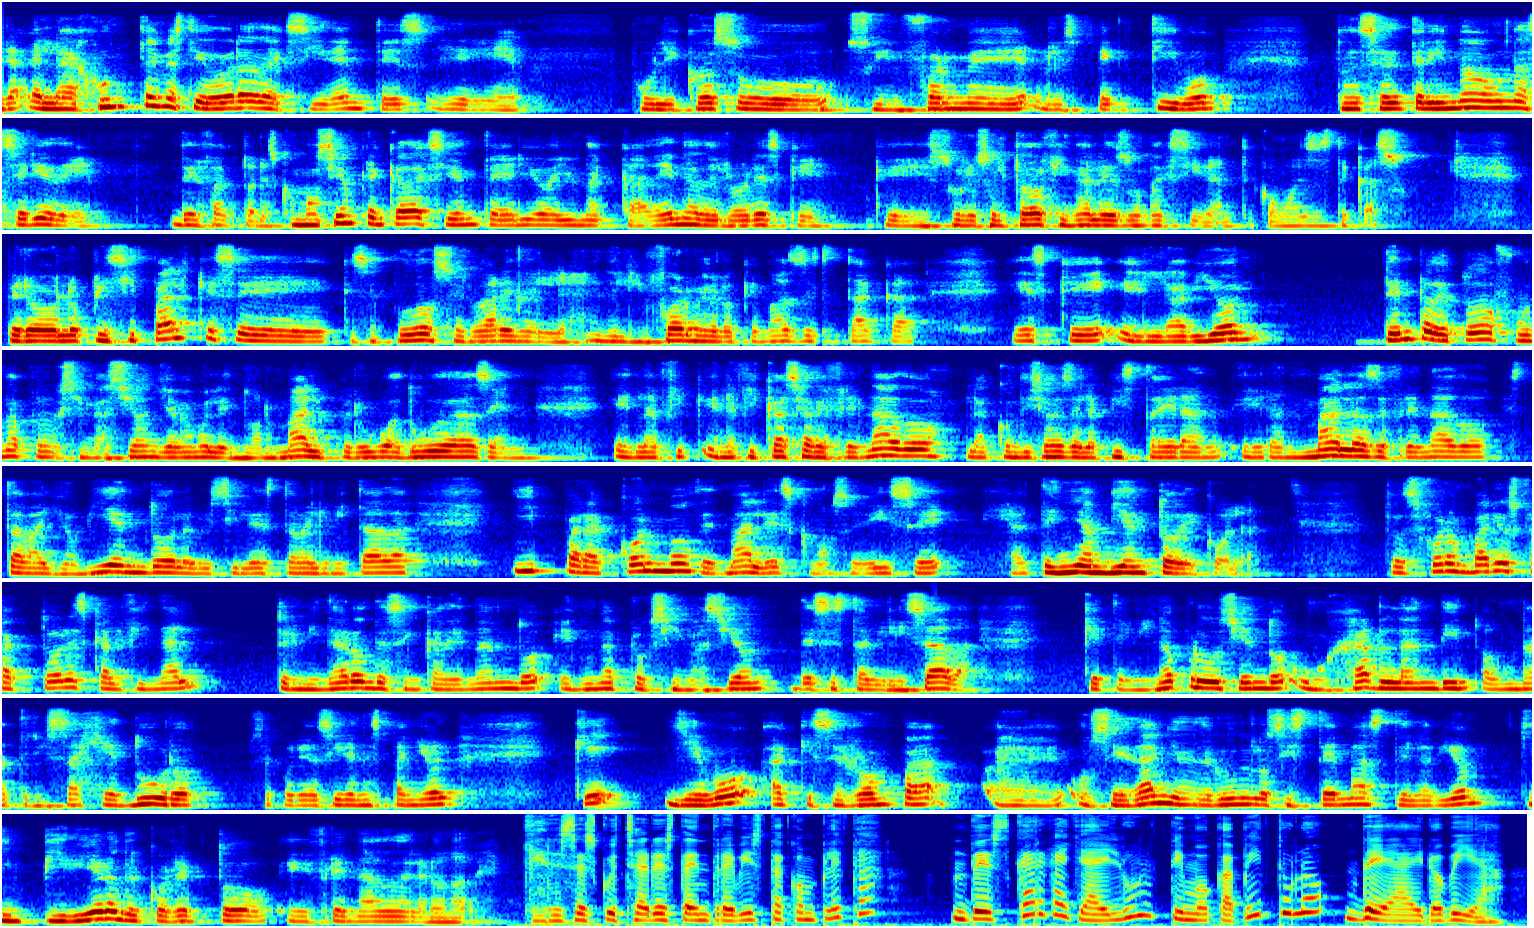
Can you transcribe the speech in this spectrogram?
Mira, la Junta Investigadora de Accidentes eh, publicó su, su, informe respectivo, donde se determinó una serie de, de, factores. Como siempre, en cada accidente aéreo hay una cadena de errores que, que, su resultado final es un accidente, como es este caso. Pero lo principal que se, que se pudo observar en el, en el informe, o lo que más destaca, es que el avión Dentro de todo fue una aproximación, llamémosle normal, pero hubo dudas en, en, la, eficacia de frenado, las condiciones de la pista eran, eran malas de frenado, estaba lloviendo, la visibilidad estaba limitada y para colmo de males, como se dice, tenían viento de cola. Entonces fueron varios factores que al final terminaron desencadenando en una aproximación desestabilizada, que terminó produciendo un hard landing o un aterrizaje duro, se podría decir en español, que llevó a que se rompa eh, o se dañen algunos de los sistemas del avión que impidieron el correcto eh, frenado de la aeronave. ¿Quieres escuchar esta entrevista completa? Descarga ya el último capítulo de Aerovía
